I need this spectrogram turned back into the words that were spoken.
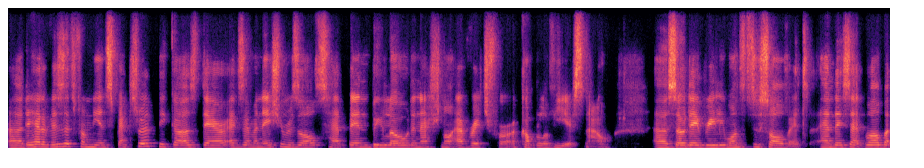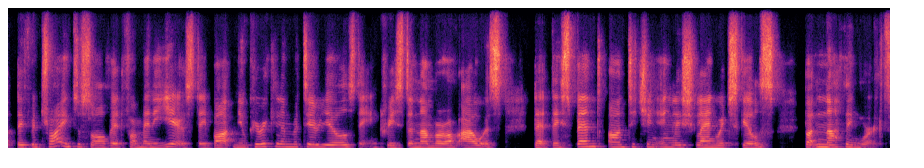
uh, they had a visit from the inspectorate because their examination results had been below the national average for a couple of years now. Uh, so they really wanted to solve it. And they said, well, but they've been trying to solve it for many years. They bought new curriculum materials, they increased the number of hours that they spent on teaching English language skills, but nothing worked.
